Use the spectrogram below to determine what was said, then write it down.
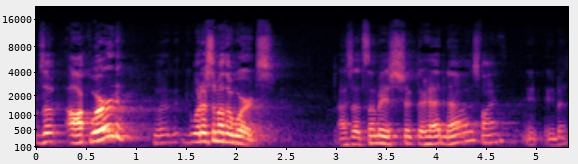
Was it awkward? What are some other words? I said somebody shook their head. No, it's fine. Anybody?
